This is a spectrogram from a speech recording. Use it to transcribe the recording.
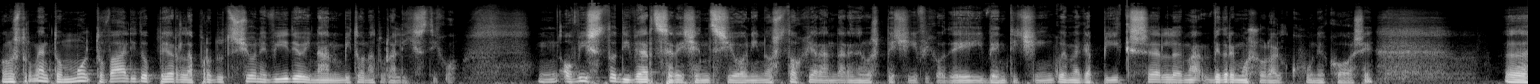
uno strumento molto valido per la produzione video in ambito naturalistico. Mm, ho visto diverse recensioni, non sto qui ad andare nello specifico dei 25 megapixel, ma vedremo solo alcune cose. Uh,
